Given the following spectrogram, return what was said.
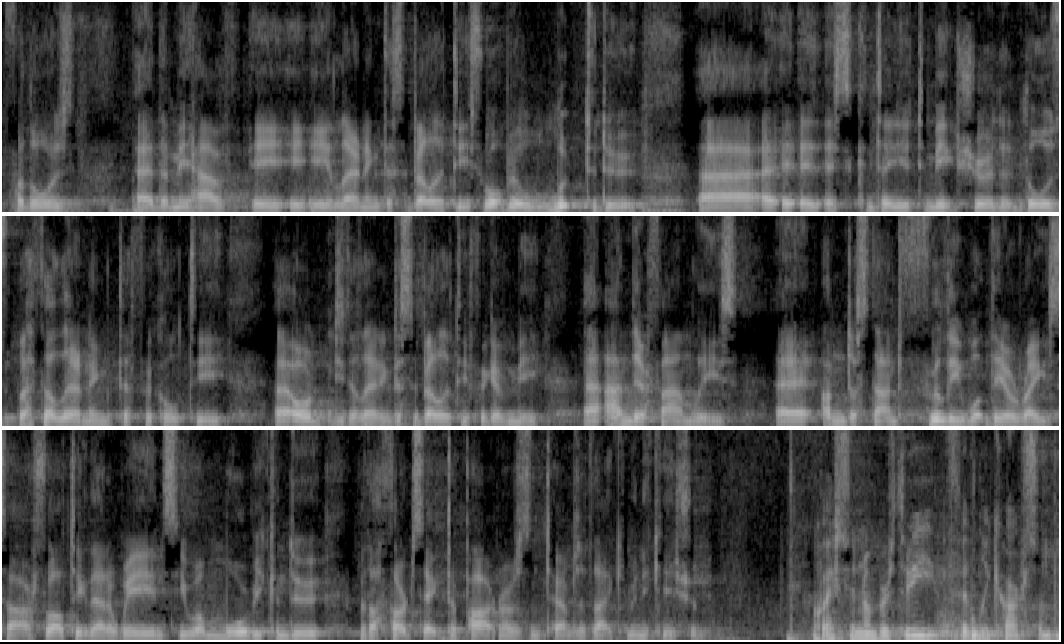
for those uh, that may have a, a, a learning disability. So what we'll look to do uh, is, is continue to make sure that those with a learning difficulty uh, or indeed a learning disability, forgive me, uh, and their families uh, understand fully what their rights are. So I'll take that away and see what more we can do with our third sector partners in terms of that communication. Question number three, Finlay Carson.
